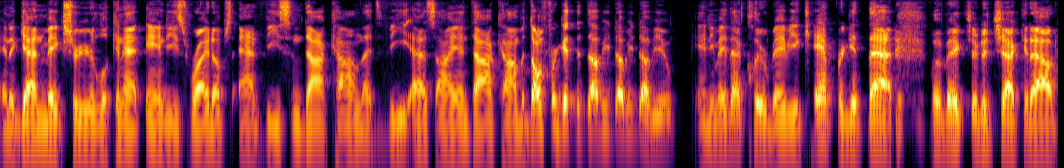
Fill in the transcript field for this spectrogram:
And again, make sure you're looking at Andy's write ups at VSiN.com. That's VSIN.com. But don't forget the www Andy made that clear, baby. You can't forget that. But make sure to check it out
